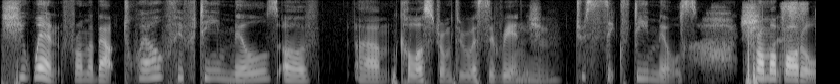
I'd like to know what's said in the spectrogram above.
she went from about 12, 15 mils of um, colostrum through a syringe Mm. to 60 mils She from a bottle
